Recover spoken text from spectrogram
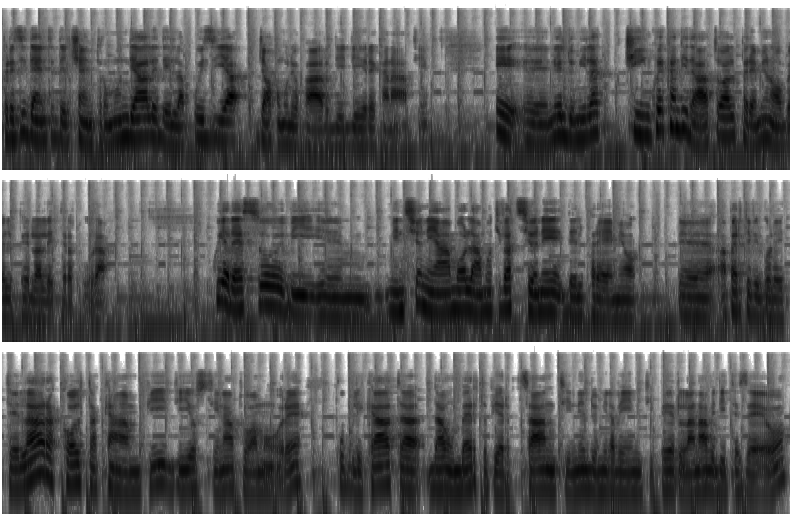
presidente del Centro Mondiale della Poesia Giacomo Leopardi di Recanati e eh, nel 2005 candidato al Premio Nobel per la letteratura. Qui adesso vi eh, menzioniamo la motivazione del premio. Eh, aperte virgolette, la raccolta campi di Ostinato Amore, pubblicata da Umberto Pierzanti nel 2020 per La nave di Teseo,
